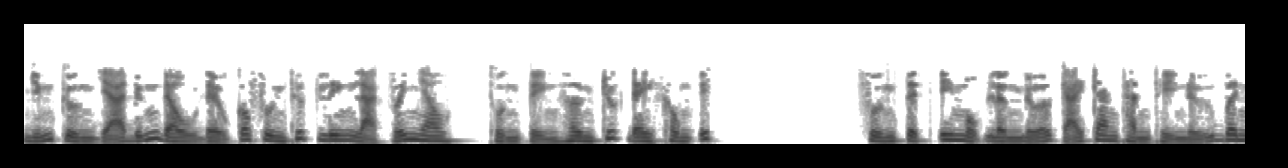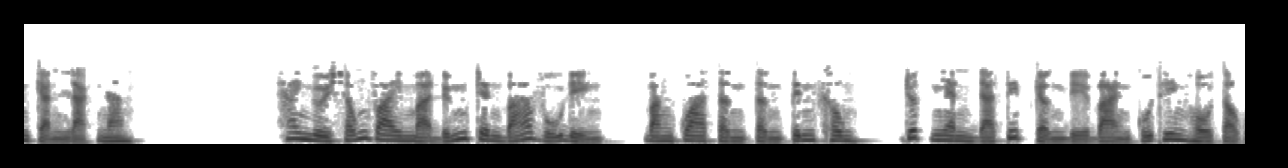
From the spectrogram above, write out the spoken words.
những cường giả đứng đầu đều có phương thức liên lạc với nhau, thuận tiện hơn trước đây không ít. Phượng Tịch Y một lần nữa cải trang thành thị nữ bên cạnh Lạc Nam. Hai người sóng vai mà đứng trên bá vũ điện, băng qua tầng tầng tinh không, rất nhanh đã tiếp cận địa bàn của thiên hồ tộc.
